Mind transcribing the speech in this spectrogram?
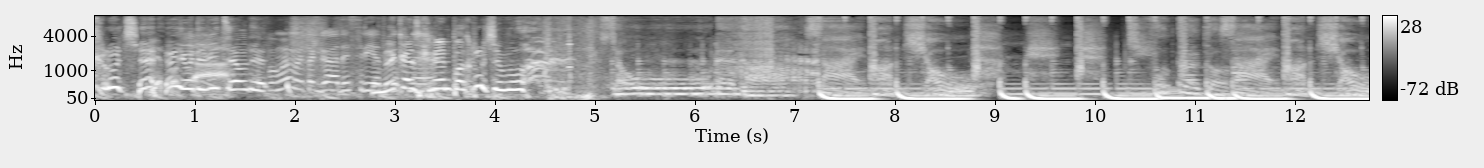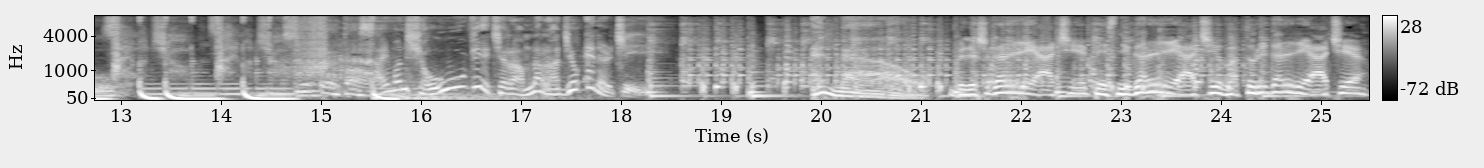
круче и удивительнее. По-моему, это гадость Мне кажется, редкостная. хрен покруче был. Саймон Шоу. Вот это Саймон Шоу. Саймон Шоу вечером на Радио Energy. Now. Беляши горячие, песни горячие, в натуре горячие.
